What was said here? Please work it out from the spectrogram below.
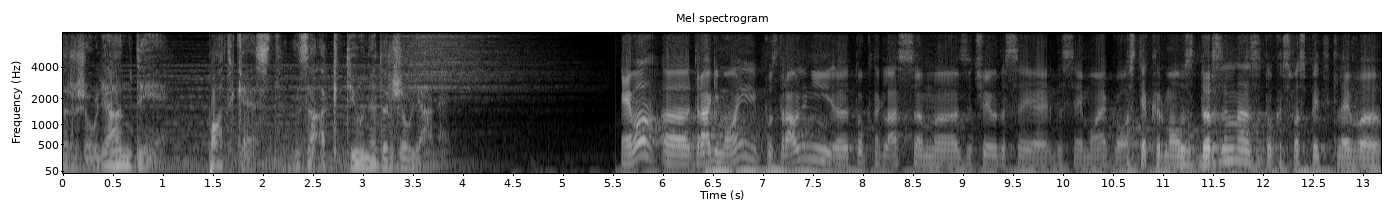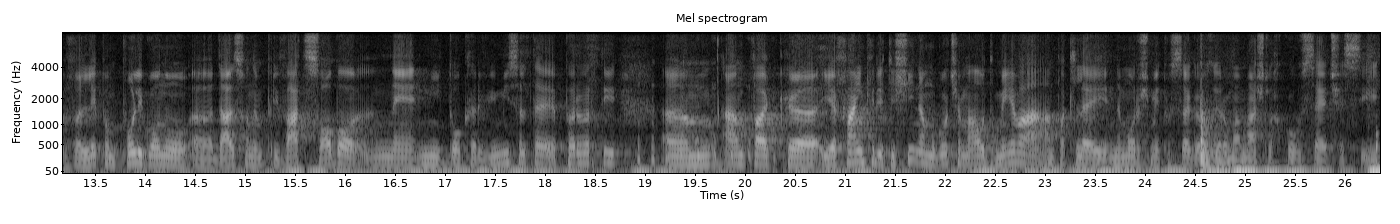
Državljan D, podcast za aktivne državljane. Evo, uh, dragi moji, pozdravljeni. Uh, Tok na glas sem uh, začel, da se, je, da se je moja gostja kar malo zdrznila, zato ker smo spet tle v, v lepem poligonu, uh, dali so nam privat sobo, ne ni to, kar vi mislite, prvrti, um, ampak uh, je fajn, ker je tišina, mogoče malo odmeva, ampak lej, ne moreš imeti vsega oziroma imaš lahko vse, če si,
